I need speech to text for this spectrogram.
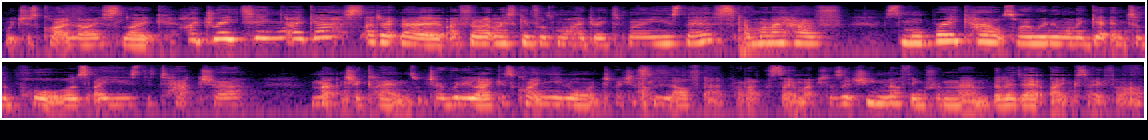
which is quite a nice like hydrating I guess? I don't know. I feel like my skin feels more hydrated when I use this. And when I have small breakouts so I really want to get into the pores I use the Tatcha Matcha Cleanse, which I really like. It's quite a new launch. I just love their products so much. There's actually nothing from them that I don't like so far.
